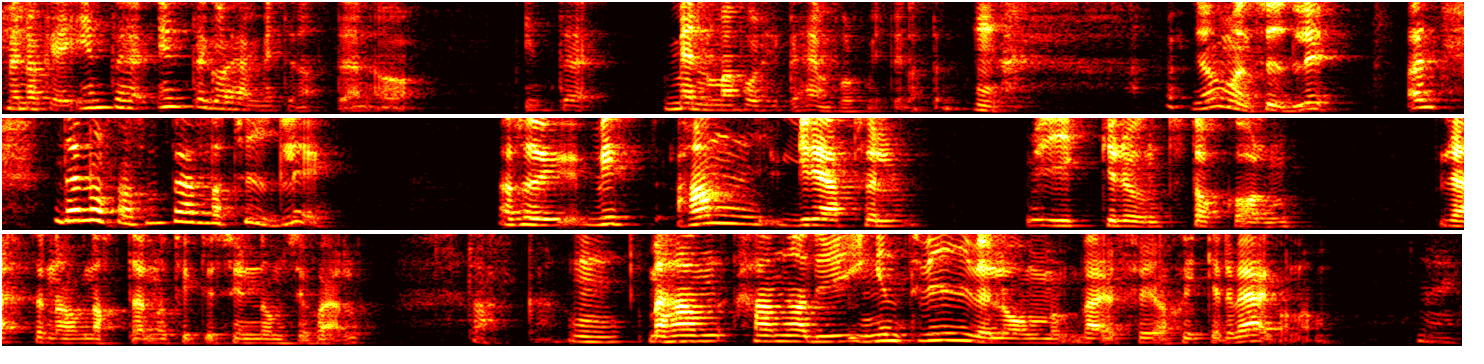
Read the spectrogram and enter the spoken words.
Men okej, inte, inte gå hem mitt i natten och inte... Men man får skicka hem folk mitt i natten. Ja, men tydlig. Ja, Där någonstans man behöver vara tydlig. Alltså visst, han grät väl, gick runt Stockholm resten av natten och tyckte synd om sig själv. Stackarn. Mm. Men han, han hade ju ingen tvivel om varför jag skickade iväg honom. Nej.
